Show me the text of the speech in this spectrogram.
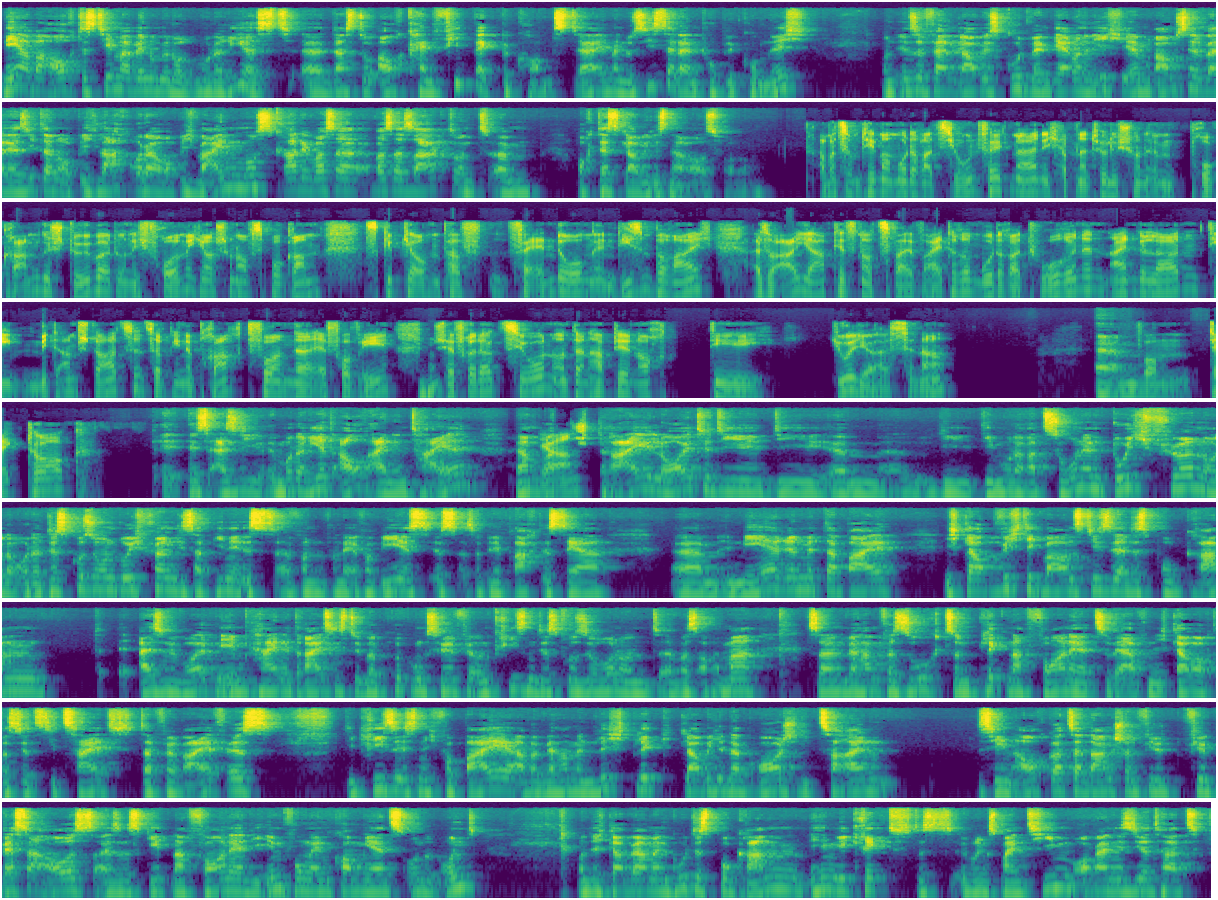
Nee, aber auch das Thema, wenn du moderierst, äh, dass du auch kein Feedback bekommst. Ja, ich meine, du siehst ja dein Publikum nicht. Und insofern glaube ich es gut, wenn Gero und ich hier im Raum sind, weil er sieht dann, ob ich lache oder ob ich weinen muss, gerade was er, was er sagt. Und ähm, auch das, glaube ich, ist eine Herausforderung. Aber zum Thema Moderation fällt mir ein, ich habe natürlich schon im Programm gestöbert und ich freue mich auch schon aufs Programm. Es gibt ja auch ein paar Veränderungen in diesem Bereich. Also A, ihr habt jetzt noch zwei weitere Moderatorinnen eingeladen, die mit am Start sind. Sabine Pracht von der FVW, mhm. Chefredaktion. Und dann habt ihr noch die Julia, heißt sie, ne? Ähm, Vom Tech Talk ist, also die moderiert auch einen Teil. Wir haben ja. praktisch drei Leute, die, die, ähm, die, die Moderationen durchführen oder, oder Diskussionen durchführen. Die Sabine ist äh, von, von der FAW, ist, ist, Sabine Pracht ist sehr ähm, in mehreren mit dabei. Ich glaube, wichtig war uns dieser, das Programm, also wir wollten eben keine 30. Überbrückungshilfe und Krisendiskussion und äh, was auch immer, sondern wir haben versucht, so einen Blick nach vorne zu werfen. Ich glaube auch, dass jetzt die Zeit dafür reif ist die Krise ist nicht vorbei, aber wir haben einen Lichtblick, glaube ich, in der Branche. Die Zahlen sehen auch Gott sei Dank schon viel, viel besser aus. Also es geht nach vorne, die Impfungen kommen jetzt und, und, und. Und ich glaube, wir haben ein gutes Programm hingekriegt, das übrigens mein Team organisiert hat,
